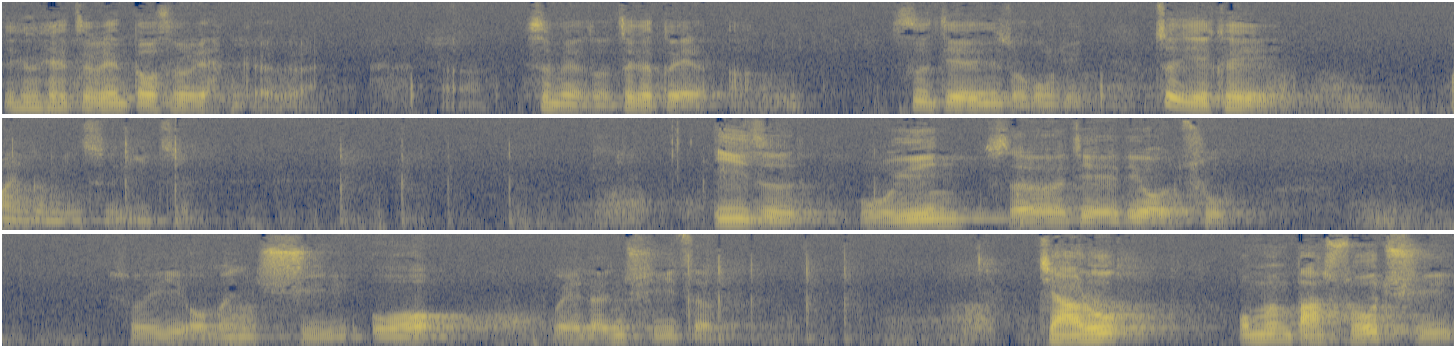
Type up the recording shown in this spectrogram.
因为这边多出两个，是吧？啊，是没有错，这个对了啊。世界因所共举，这也可以换一个名词，依止。依止五蕴十二界六处，所以我们许我为人取者。假如我们把所取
